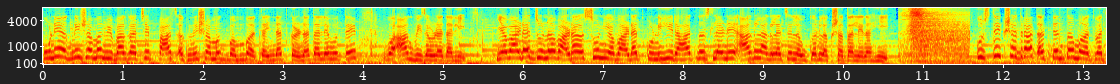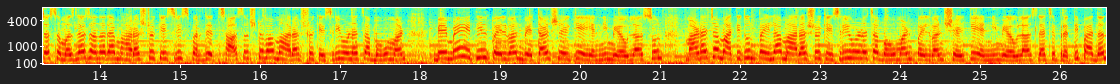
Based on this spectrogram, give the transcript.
पुणे अग्निशमन विभागाचे पाच अग्निशामक बंब तैनात करण्यात आले होते व आग विझवण्यात आली. या वाड्यात जुना वाडा असून या वाड्यात कुणीही राहत नसल्याने आग लागल्याचे लवकर लक्षात आले नाही. कुस्ती क्षेत्रात अत्यंत महत्त्वाच्या समजल्या जाणाऱ्या महाराष्ट्र केसरी स्पर्धेत सहासष्टवा महाराष्ट्र केसरी होण्याचा बहुमान बेंबळे येथील पैलवान बेताळ शेळके यांनी मिळवला असून माढाच्या मातीतून पहिला महाराष्ट्र केसरी होण्याचा बहुमान पैलवान शेळके यांनी मिळवला असल्याचे प्रतिपादन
